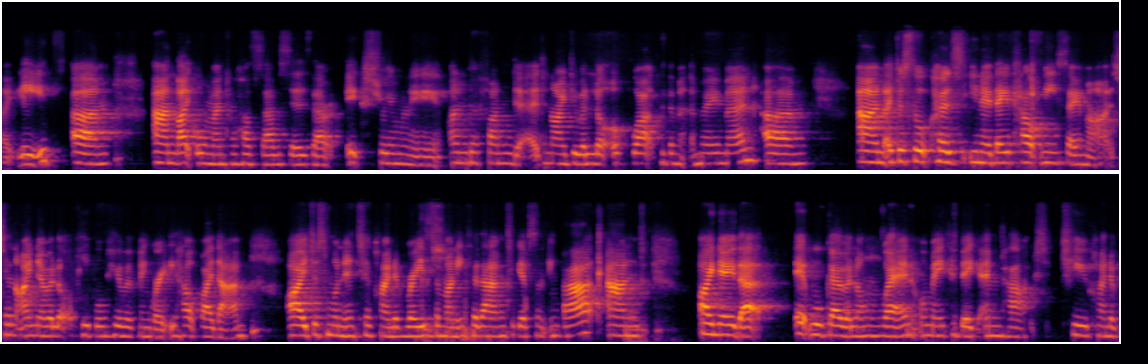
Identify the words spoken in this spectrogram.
like Leeds. Um, and like all mental health services, they're extremely underfunded. And I do a lot of work with them at the moment. Um, and I just thought because you know they've helped me so much, and I know a lot of people who have been greatly helped by them. I just wanted to kind of raise some money for them to give something back, and I know that it will go a long way and it will make a big impact to kind of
